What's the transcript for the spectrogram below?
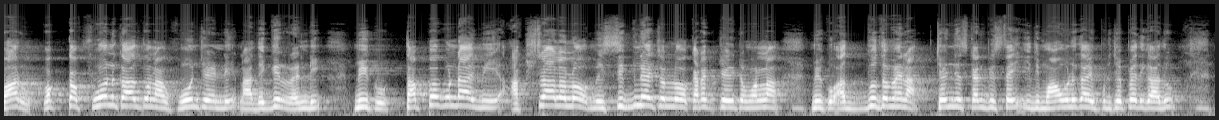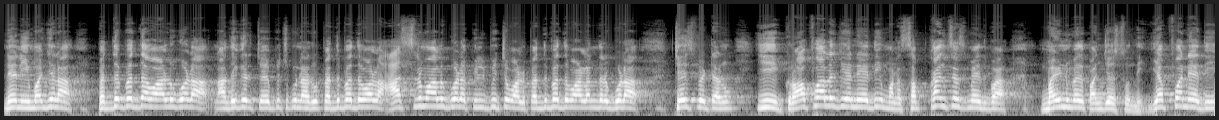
వారు ఒక్క ఫోన్ కాల్తో నాకు ఫోన్ చేయండి నా దగ్గర రండి. మీకు తప్పకుండా మీ అక్షరాలలో మీ సిగ్నేచర్లో కరెక్ట్ చేయటం వల్ల మీకు అద్భుతమైన చేంజెస్ కనిపిస్తాయి. ఇది మామూలుగా ఇప్పుడు చెప్పేది కాదు. నేను ఈ మధ్యన పెద్ద పెద్ద వాళ్ళు కూడా నా దగ్గర చేపించుకున్నారు. పెద్ద పెద్ద వాళ్ళు ఆశ్రమాలకు కూడా పిలిపించి వాళ్ళు పెద్ద పెద్ద వాళ్ళందరూ కూడా చేసి పెట్టాను. ఈ గ్రాఫాలజీ అనేది మన సబ్కాన్షియస్ మీద మైండ్ మీద పనిచేస్తుంది. ఎఫ్ అనేది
